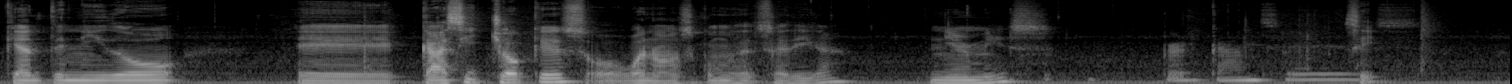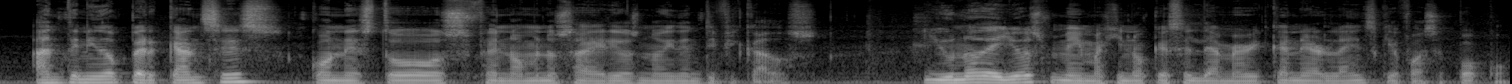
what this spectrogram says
que han tenido eh, casi choques, o bueno, no sé cómo se diga, near miss. Percances. Sí. Han tenido percances con estos fenómenos aéreos no identificados. Y uno de ellos, me imagino que es el de American Airlines, que fue hace poco.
